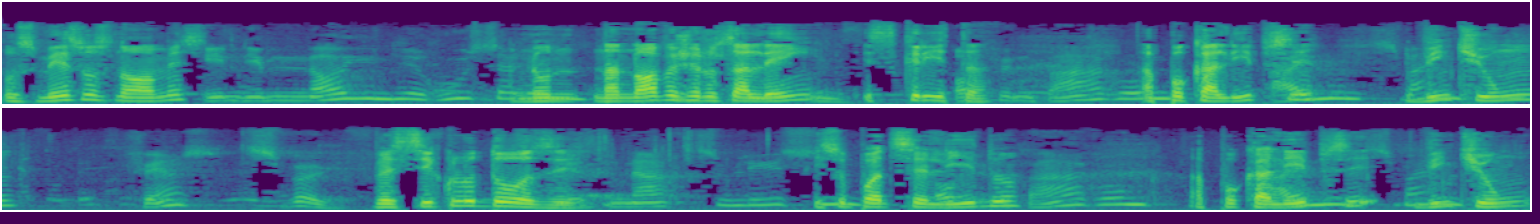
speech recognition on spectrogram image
os mesmos nomes no, na Nova Jerusalém escrita. Apocalipse 21, versículo 12. Isso pode ser lido. Apocalipse 21,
